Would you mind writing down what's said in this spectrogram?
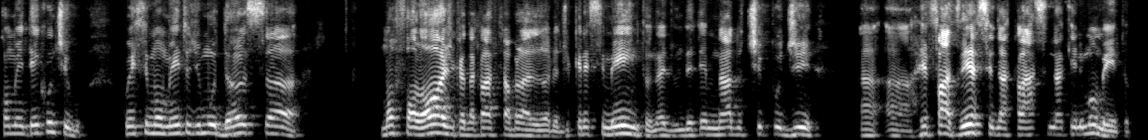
comentei contigo, com esse momento de mudança morfológica da classe trabalhadora, de crescimento, né, de um determinado tipo de refazer-se da classe naquele momento.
